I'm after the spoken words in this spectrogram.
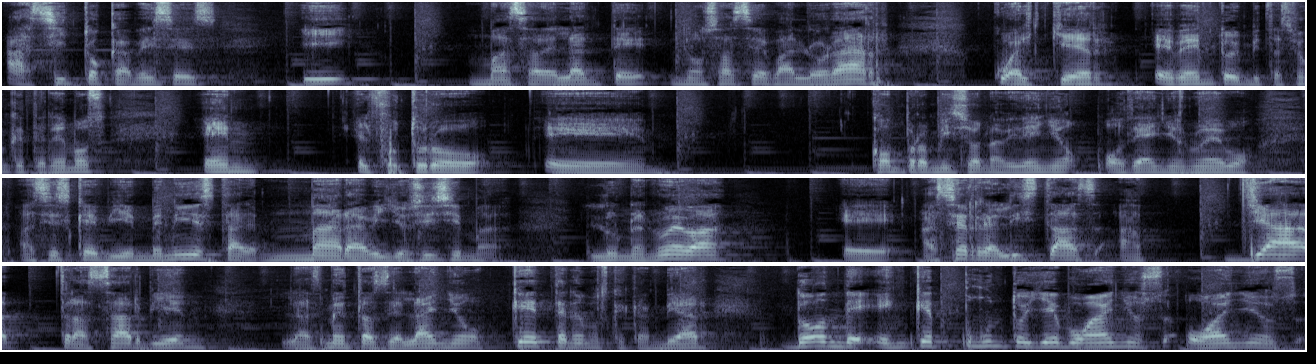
Así toca a veces y más adelante nos hace valorar cualquier evento o invitación que tenemos en el futuro eh, compromiso navideño o de año nuevo. Así es que bienvenida a esta maravillosísima luna nueva, eh, a ser realistas, a ya trazar bien las metas del año, qué tenemos que cambiar, dónde, en qué punto llevo años o años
